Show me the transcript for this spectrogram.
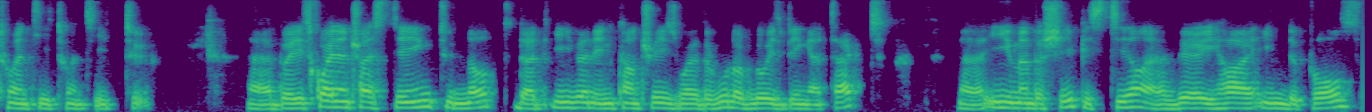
2022. Uh, but it's quite interesting to note that even in countries where the rule of law is being attacked, uh, EU membership is still uh, very high in the polls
